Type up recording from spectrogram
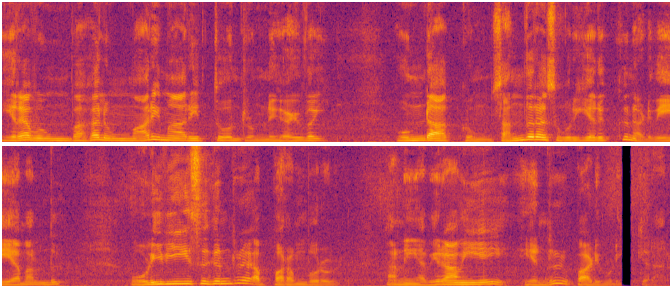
இரவும் பகலும் மாறி மாறி தோன்றும் நிகழ்வை உண்டாக்கும் சந்திர சூரியருக்கு நடுவே அமர்ந்து ஒளி வீசுகின்ற அப்பரம்பொருள் அன்னை அபிராமியே என்று பாடி முடிக்கிறார்.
